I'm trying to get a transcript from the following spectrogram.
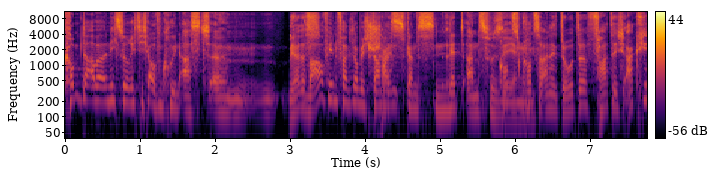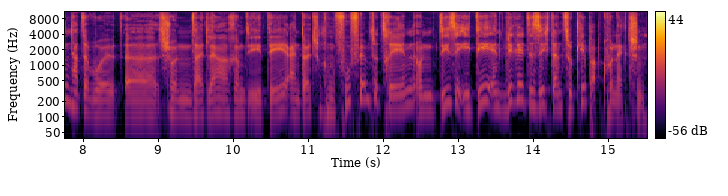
kommt da aber nicht so richtig auf den grünen Ast. Ähm, Ja, das war auf jeden Fall, glaube ich, damals ganz nett anzusehen. Kurz, kurze Anekdote. Fatih Akin hatte wohl äh, schon seit längerem die Idee, einen deutschen Kung-Fu-Film zu drehen und diese Idee entwickelte sich dann zu Kebab Connection.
